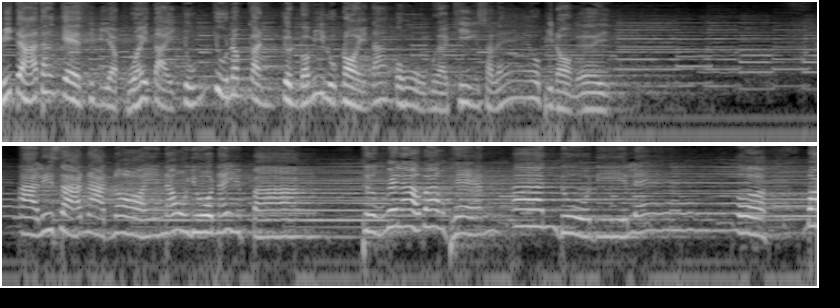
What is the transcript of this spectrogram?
มีแต่หาทางแก่สิเบียบหัวให้ไต่จุ๋มอยู่น้ำกัน จนบ่มีลูกหน่อยนางโอ้โหเมื่อคิงซะแล้วพี่น้องเอ้ยอาลิสาหนาดหน่อยเน่าอยู่ในปาง ถึงเวลาวางแผนอ่านดูดีแล้วบ่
